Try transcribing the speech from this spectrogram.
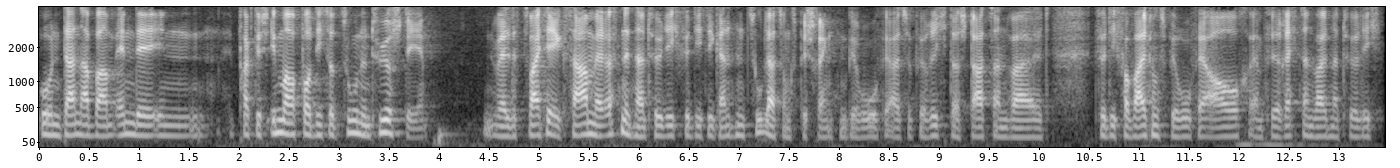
und dann aber am Ende in praktisch immer vor dieser zu und Tür stehe. Weil das zweite Examen eröffnet natürlich für diese ganzen zulassungsbeschränkten Berufe, also für Richter, Staatsanwalt, für die Verwaltungsberufe auch, ähm, für Rechtsanwalt natürlich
